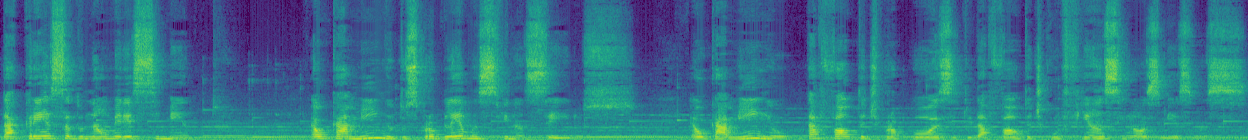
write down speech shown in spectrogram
da crença do não merecimento. É o caminho dos problemas financeiros. É o caminho da falta de propósito e da falta de confiança em nós mesmas.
